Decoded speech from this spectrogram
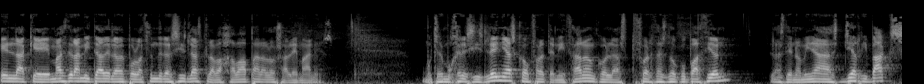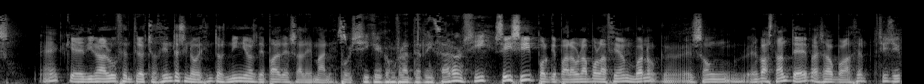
en la que más de la mitad de la población de las islas trabajaba para los alemanes. Muchas mujeres isleñas confraternizaron con las fuerzas de ocupación, las denominadas Jerry Bucks, ¿eh? que dieron a luz entre 800 y 900 niños de padres alemanes. Pues sí que confraternizaron, sí. sí, sí, porque para una población, bueno, son, es bastante, ¿eh? para esa población. Sí, sí.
